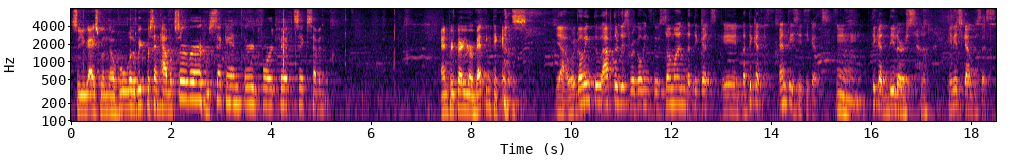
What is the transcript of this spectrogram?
So you guys will know who will represent Havoc server, who's second, third, fourth, fifth, sixth, seventh, and prepare your betting tickets. Yeah, we're going to after this we're going to summon the tickets in the ticket NPC tickets, Hmm. ticket dealers in each campuses.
